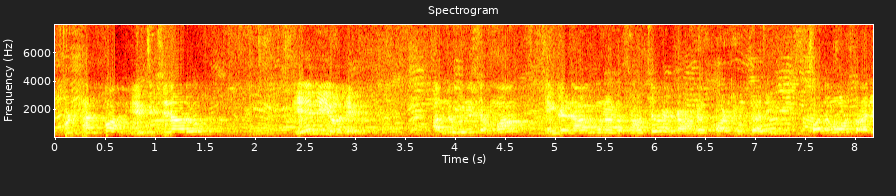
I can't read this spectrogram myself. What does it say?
ఇప్పుడు ధన్పాల్ ఏమి ఇచ్చినాడు ఏమి ఇవ్వలేదు. అందు గురించి అమ్మ ఇంకా నాలుగున్నర సంవత్సరం కాంగ్రెస్ పార్టీ ఉంటుంది. పదమూడు తారీఖు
